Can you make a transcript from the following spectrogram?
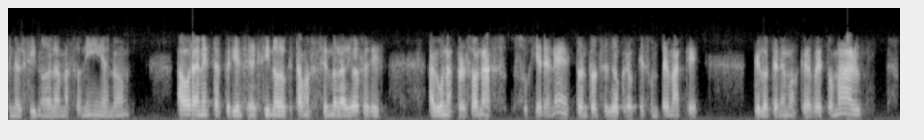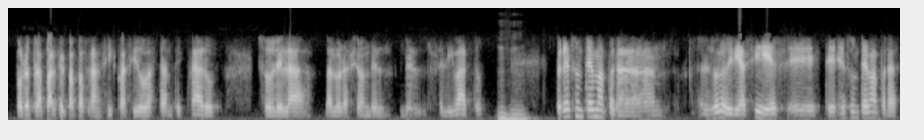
en el sínodo de la Amazonía, ¿no? Ahora en esta experiencia del sínodo que estamos haciendo la diócesis, algunas personas sugieren esto, entonces yo creo que es un tema que, que lo tenemos que retomar. Por otra parte, el Papa Francisco ha sido bastante claro sobre la valoración del, del celibato, pero es un tema para, yo lo diría así, es, este, es un tema para,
